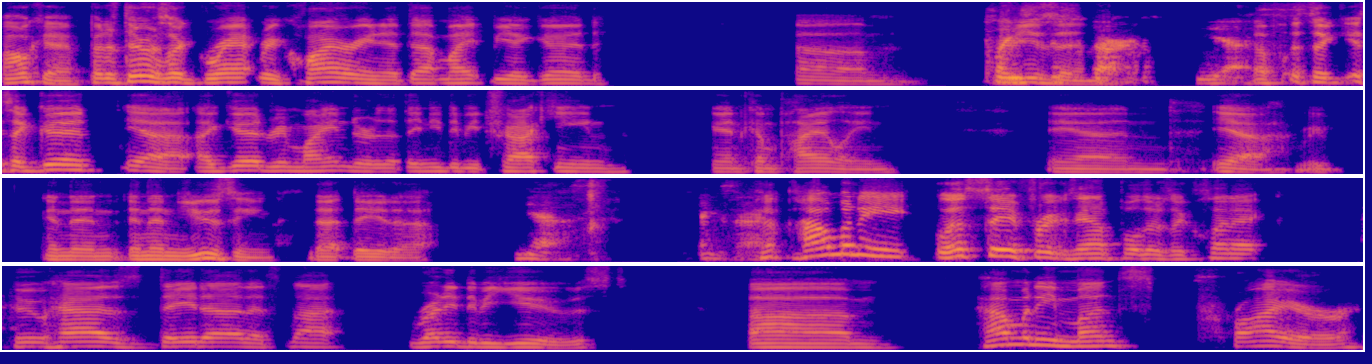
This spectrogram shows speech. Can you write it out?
Okay, but if there was a grant requiring it, that might be a good um, place reason. to start. Yes. It's a it's a good yeah, a good reminder that they need to be tracking and compiling and yeah, and then and then using that data. Yes. Exactly. How many let's say for example there's a clinic who has data that's not ready to be used. Um, how many months prior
